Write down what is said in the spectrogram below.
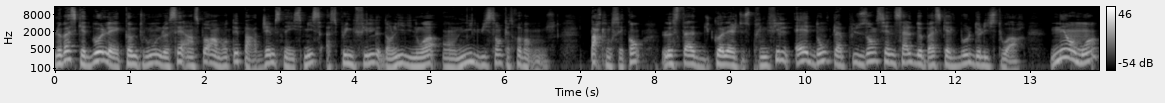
Le basketball est, comme tout le monde le sait, un sport inventé par James Naismith à Springfield dans l'Illinois en 1891. Par conséquent, le stade du collège de Springfield est donc la plus ancienne salle de basketball de l'histoire. Néanmoins,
